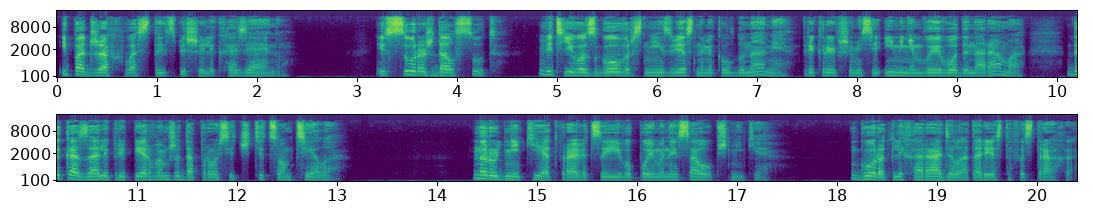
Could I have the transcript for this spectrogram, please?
и, поджав хвосты, спешили к хозяину. Иссура ждал суд, ведь его сговор с неизвестными колдунами, прикрывшимися именем воеводы Нарама, доказали при первом же допросе чтецом тела. На рудники отправятся и его пойманные сообщники. Город лихорадил от арестов и страха.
